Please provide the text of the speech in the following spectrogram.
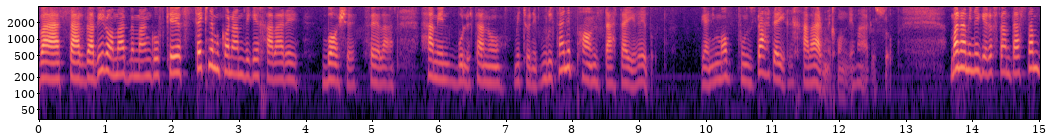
و سردبیر آمد به من گفت که فکر نمی کنم دیگه خبر باشه فعلا. همین بولتن رو می‌تونی بولتن پانزده دقیقه بود. یعنی ما 15 دقیقه خبر میخوندیم هر روز صبح. منم اینو گرفتم دستم.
